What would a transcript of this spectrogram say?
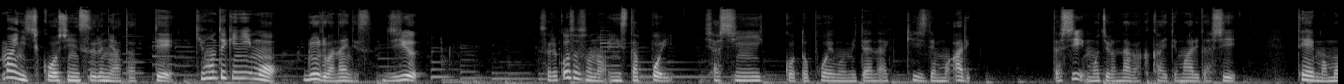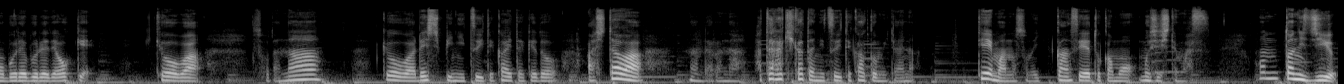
毎日更新するにあたって基本的にもうルールはないんです。自由。それこそそのインスタっぽい写真1個とポエムみたいな記事でもありだしもちろん長く書いてもありだしテーマもブレブレで OK 今日はそうだな。今日はレシピについて書いたけど明日は何だろうな働き方について書くみたいな。テーマのその一貫性とかも無視してます。本当に自由。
